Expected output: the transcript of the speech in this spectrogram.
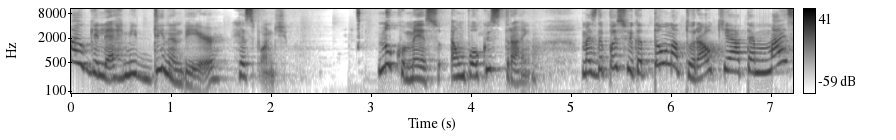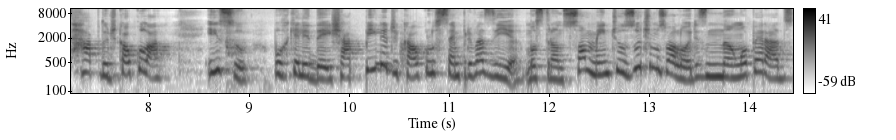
Aí o Guilherme Dinenbeer responde: No começo é um pouco estranho, mas depois fica tão natural que é até mais rápido de calcular. Isso porque ele deixa a pilha de cálculo sempre vazia, mostrando somente os últimos valores não operados,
